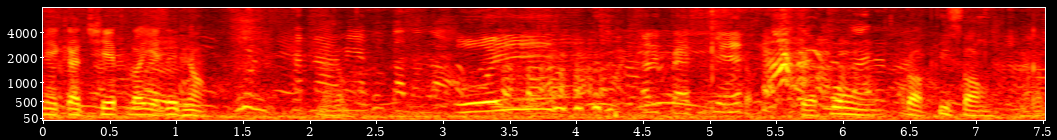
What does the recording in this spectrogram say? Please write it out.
นี่ก็เชฟร้อยเอ็ดด้วยพี่น้องขัดหน้าแม่คือกันนั่นล่ะอุ้ยอันนี้แปดสิบเมตรเปิดวงรอบที่สองนะครับ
